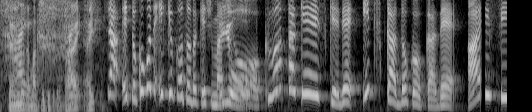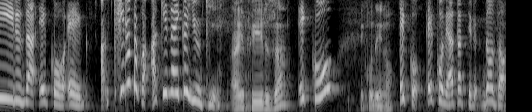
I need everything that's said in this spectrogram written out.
せんので待っててください。はい。じゃあ、えっと、ここで一曲お届けしましょよう。桑田佳祐で、いつかどこかで、I feel the echo, えーあ、切るとこ開けないか、勇気。I feel the エコーエコでいいの？エコ、エコで当たってる。どうぞ。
